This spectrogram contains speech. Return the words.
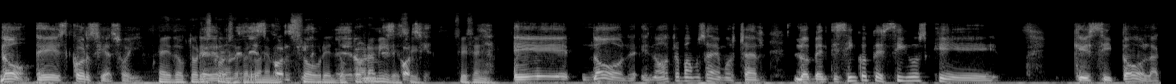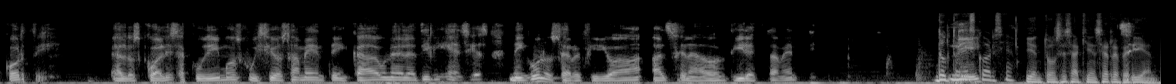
No, eh, Escorcia soy. Eh, doctor Escorcia, perdóneme, sobre el doctor Pedro Ramírez. Sí, sí, señor. Eh, no, eh, nosotros vamos a demostrar los 25 testigos que, que citó la Corte, a los cuales acudimos juiciosamente en cada una de las diligencias, ninguno se refirió a- al senador directamente. Doctor Ni- Escorcia. ¿Y entonces a quién se referían?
